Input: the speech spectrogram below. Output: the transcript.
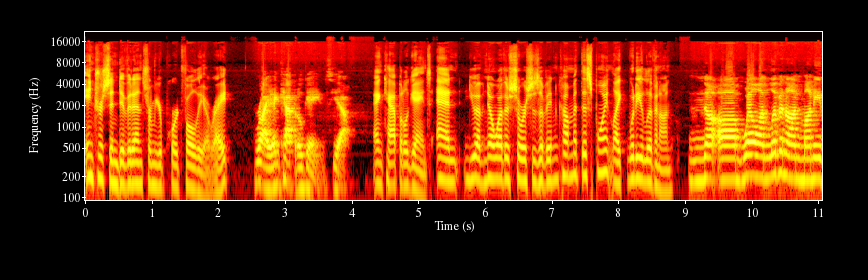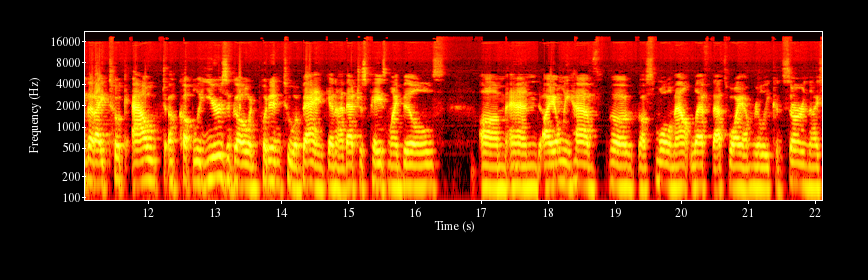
interest and dividends from your portfolio, right? Right, and capital gains, yeah. And capital gains. And you have no other sources of income at this point? Like, what are you living on? No, um, well, I'm living on money that I took out a couple of years ago and put into a bank, and uh, that just pays my bills. Um, and I only have uh, a small amount left. That's why I'm really concerned. I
